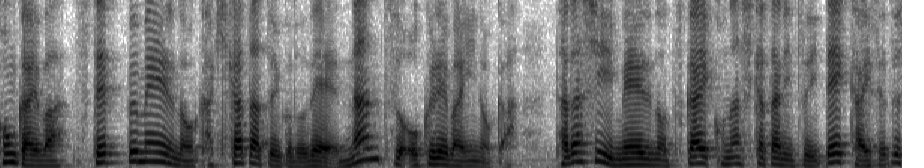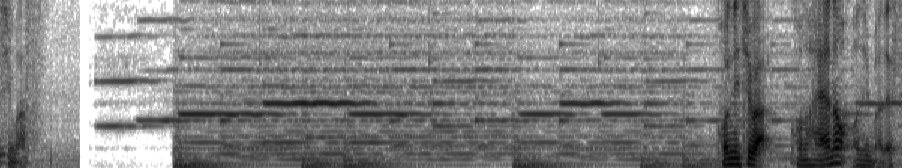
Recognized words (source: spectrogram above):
今回はステップメールの書き方ということで何通送ればいいのか正しいメールの使いこなし方について解説します。こんにちはこのはやの小島です。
